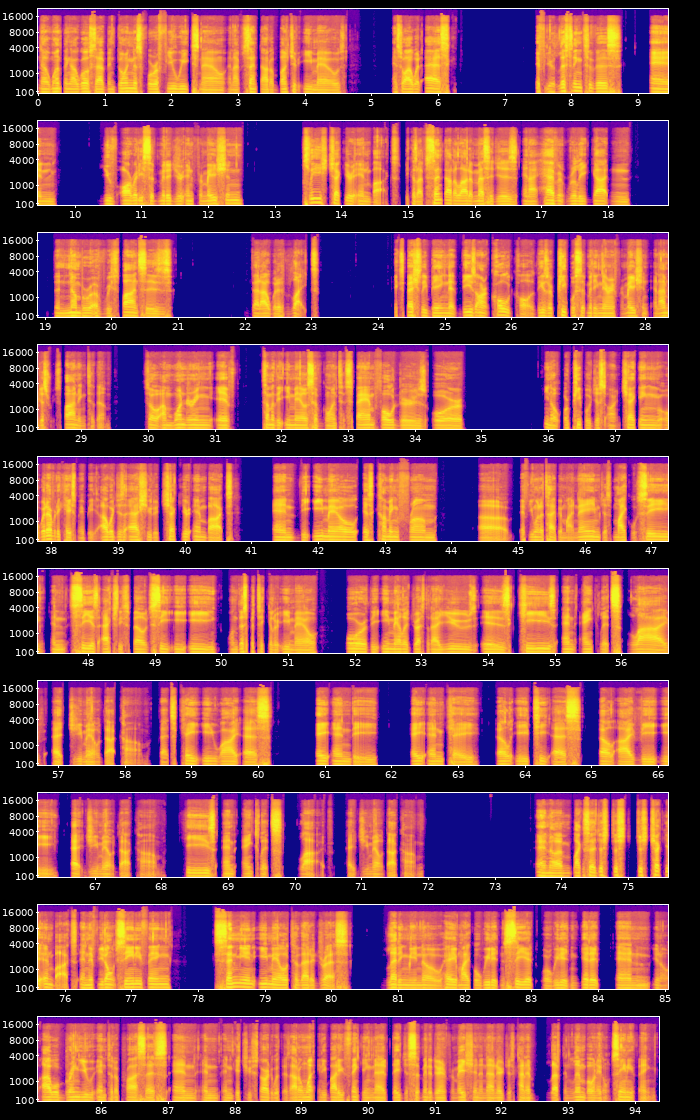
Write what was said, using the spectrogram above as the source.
Now, one thing I will say, I've been doing this for a few weeks now, and I've sent out a bunch of emails. And so I would ask if you're listening to this and you've already submitted your information, please check your inbox because I've sent out a lot of messages and I haven't really gotten the number of responses that I would have liked. Especially being that these aren't cold calls, these are people submitting their information and I'm just responding to them. So I'm wondering if some of the emails have gone to spam folders or you know, or people just aren't checking or whatever the case may be. I would just ask you to check your inbox and the email is coming from uh, if you want to type in my name, just Michael C, and C is actually spelled C E E on this particular email, or the email address that I use is keys and anklets live at gmail.com. That's K E Y S A N D A N K L E T S L I V E at gmail.com. Keys and anklets live at gmail.com. And um, like I said, just just just check your inbox. And if you don't see anything, send me an email to that address letting me know, hey Michael, we didn't see it or we didn't get it and you know I will bring you into the process and and and get you started with this. I don't want anybody thinking that they just submitted their information and now they're just kind of left in limbo and they don't see anything.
